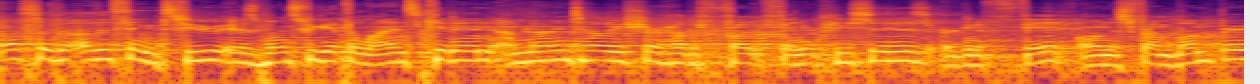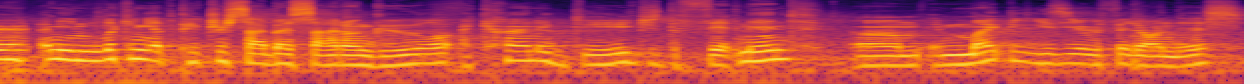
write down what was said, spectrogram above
Also, the other thing too is once we get the Lions kit in, I'm not entirely sure how the front fender pieces are gonna fit on this front bumper. I mean, looking at the picture side by side on Google, I kind of gauged the fitment. Um, it might be easier to fit on this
